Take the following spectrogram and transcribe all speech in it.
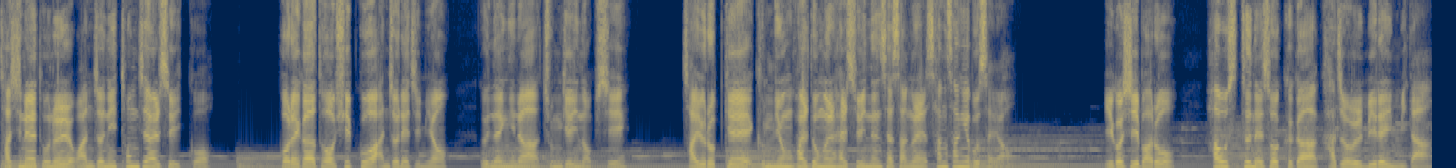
자신의 돈을 완전히 통제할 수 있고 거래가 더 쉽고 안전해지며 은행이나 중개인 없이 자유롭게 금융 활동을 할 수 있는 세상을 상상해 보세요. 이것이 바로 하우스트 네트워크가 가져올 미래입니다.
